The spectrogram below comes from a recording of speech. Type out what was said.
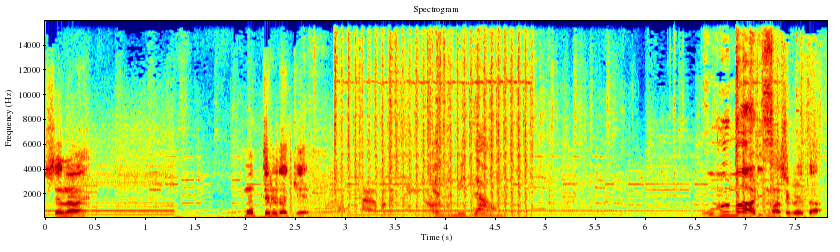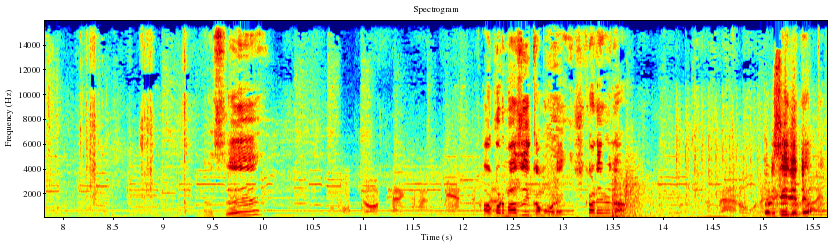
してない。持ってるだけ。Enemy down. ボブ周りさ回してくれた。ナイスあこれまずいかも俺。引かれるな。取りつぎてたよ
